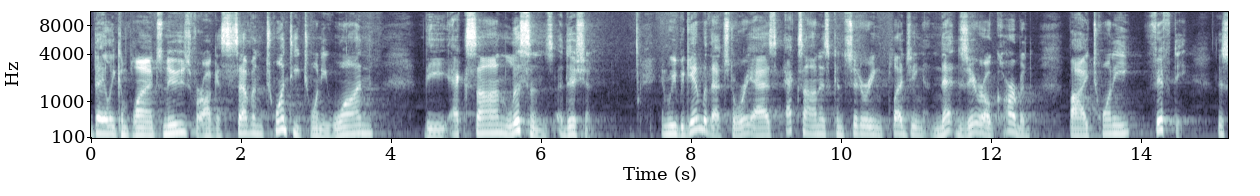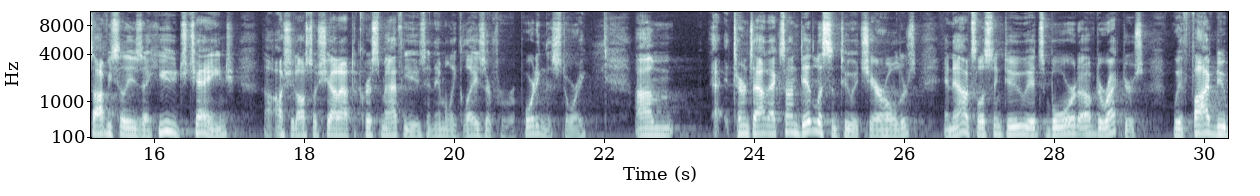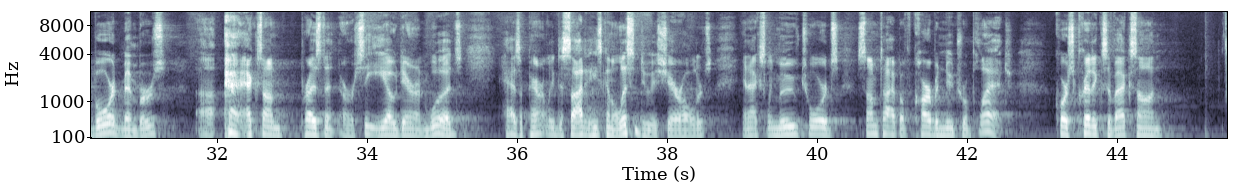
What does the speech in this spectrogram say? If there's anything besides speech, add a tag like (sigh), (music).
Daily Compliance News for August 7, 2021, the Exxon Listens edition. And we begin with that story as Exxon is considering pledging net zero carbon by 2050. This obviously is a huge change. Uh, I should also shout out to Chris Matthews and Emily Glazer for reporting this story. Um, it turns out Exxon did listen to its shareholders, and now it's listening to its board of directors with five new board members, uh, (clears throat) Exxon president or CEO Darren Woods has apparently decided he's going to listen to his shareholders and actually move towards some type of carbon neutral pledge. Of course, critics of Exxon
